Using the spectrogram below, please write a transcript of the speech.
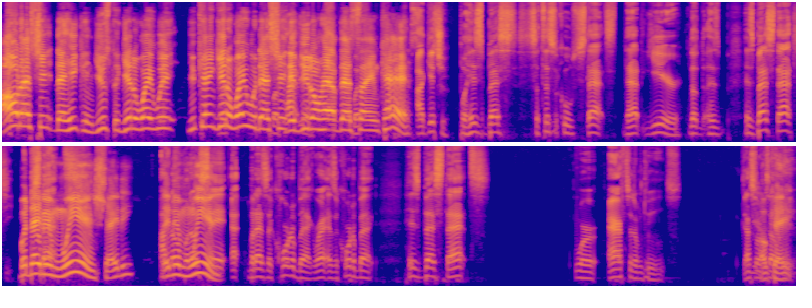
All that shit that he can used to get away with, you can't get But- away with that shit if you don't have that but same cast. I get you, but his best statistical stats that year, the, his his best stats. but they didn't win, Shady. I They know, didn't win. saying- uh, but as a quarterback, right? As a quarterback, his best stats were after them dudes. That's what I'm Okay.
